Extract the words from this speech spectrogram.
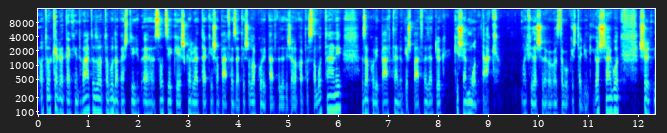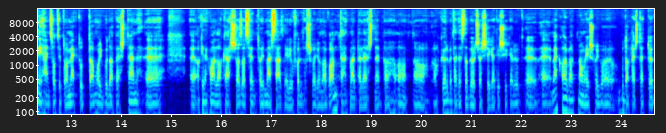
ott a kerületenként változott, a budapesti szocik és kerületek és a pártvezetés, az akkori pártvezetés el akarta szabotálni, az akkori pártelnök és pártvezetők ki sem mondták hogy fizessenek a gazdagok és tegyünk igazságot. Sőt, néhány szocitól megtudtam, hogy Budapesten akinek van lakása, az azt jelenti, hogy már 100 millió forintos vagyona van, tehát már beleesne ebbe a, a, a, a körbe, tehát ezt a bölcsességet is sikerült meghallgatnom, és hogy Budapest ettől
